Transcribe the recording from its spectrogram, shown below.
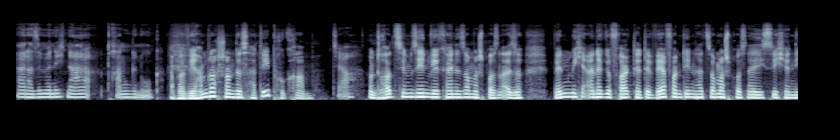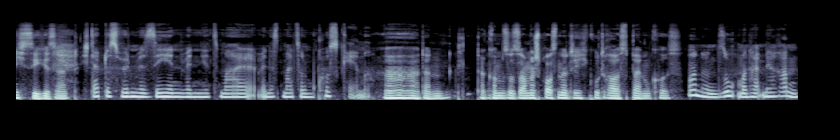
Ja, da sind wir nicht nah dran genug. Aber wir haben doch schon das HD-Programm. Tja, Und trotzdem sehen wir keine Sommersprossen. Also, wenn mich einer gefragt hätte, wer von denen hat Sommersprossen, hätte ich sicher nicht sie gesagt. ich glaube, das würden wir sehen, wenn jetzt mal, wenn es mal zu einem Kuss käme. Ah, dann, dann kommen so Sommersprossen natürlich gut raus beim Kuss. Und dann zoomt man halt mehr ran.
